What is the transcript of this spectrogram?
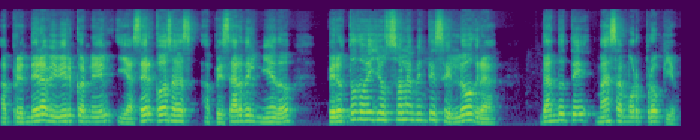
aprender a vivir con él y hacer cosas a pesar del miedo, pero todo ello solamente se logra dándote más amor propio,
